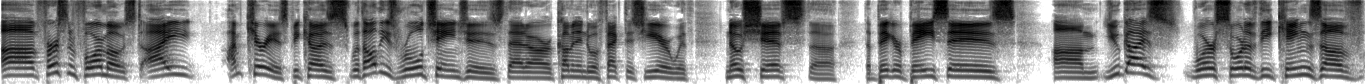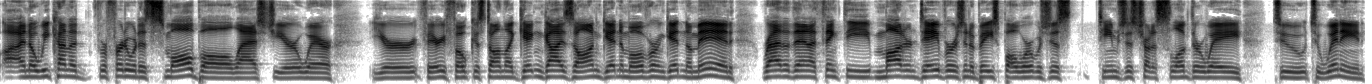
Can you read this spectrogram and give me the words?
Uh, first and foremost, I I'm curious because with all these rule changes that are coming into effect this year, with no shifts, the the bigger bases, um, you guys were sort of the kings of. I know we kind of refer to it as small ball last year, where you're very focused on like getting guys on, getting them over, and getting them in, rather than I think the modern day version of baseball where it was just teams just try to slug their way to to winning.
